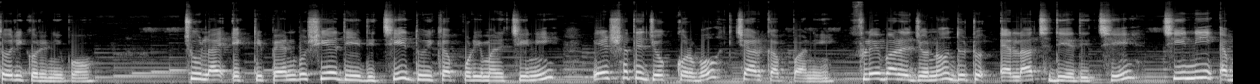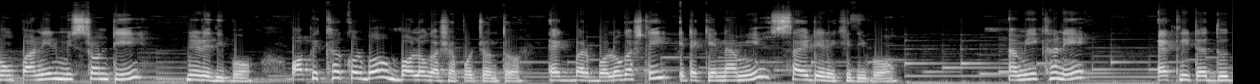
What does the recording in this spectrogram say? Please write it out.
তৈরি করে নিব। চুলায় একটি প্যান বসিয়ে দিয়ে দিচ্ছি দুই কাপ পরিমাণে চিনি। এর সাথে যোগ করব চার কাপ পানি। ফ্লেভারের জন্য দুটো এলাচ দিয়ে দিচ্ছি। চিনি এবং পানির মিশ্রণটি নেড়ে দিব। অপেক্ষা করব বলক আসা পর্যন্ত। একবার বলক আসলেই এটাকে নামিয়ে সাইডে রেখে দিব। আমি এখানে এক লিটার দুধ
